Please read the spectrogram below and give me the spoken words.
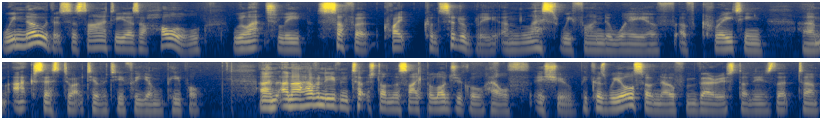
we know that society as a whole will actually suffer quite considerably unless we find a way of, of creating um, access to activity for young people. And, and I haven't even touched on the psychological health issue because we also know from various studies that, um,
